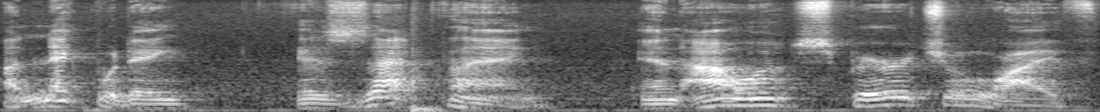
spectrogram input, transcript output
Iniquity is that thing in our spiritual life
